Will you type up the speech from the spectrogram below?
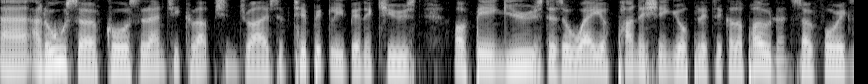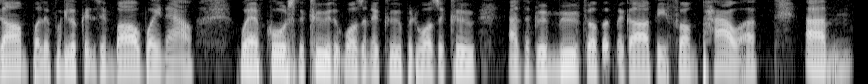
Uh, and also, of course, that anti corruption drives have typically been accused of being used as a way of punishing your political opponent. So, for example, if we look at Zimbabwe now, where, of course, the coup that wasn't a coup but was a coup and that removed Robert Mugabe from power, um,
